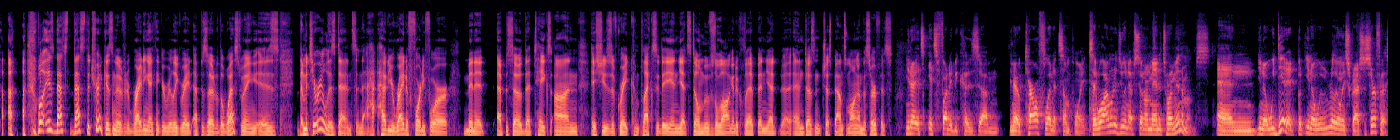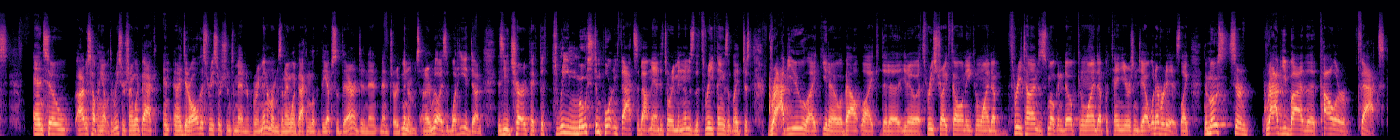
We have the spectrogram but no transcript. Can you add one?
well, is that's that's the trick, isn't it? Writing, I think, a really great episode of The West Wing is the material is dense, and how do you write a forty-four minute episode that takes on issues of great complexity and yet still moves along at a clip and yet uh, and doesn't just bounce along on the surface? You know, it's it's funny because um, you know Carol Flint at some point said, "Well, I want to do an episode on mandatory minimums," and you know we did it, but you know we really only scratched the surface. And so I was helping out with the research, and I went back and, and I did all this research into mandatory minimums, and I went back and looked at the episode that Aaron did in mandatory minimums, and I realized that what he had done is he had cherry picked the three most important facts about mandatory minimums, the three things that like just grab you, like you know about like that a you know a three strike felony can wind up three times a smoking dope can wind up with ten years in jail, whatever it is, like the most sort of grab you by the collar facts.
